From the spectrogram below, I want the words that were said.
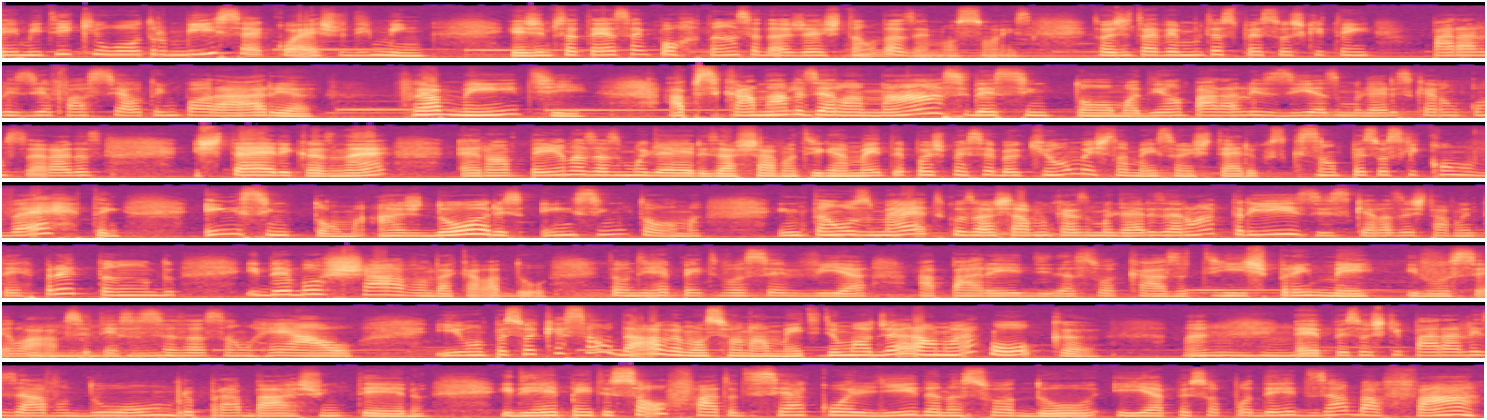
permitir que o outro me sequestre de mim. E a gente precisa ter essa importância da gestão das emoções. Então a gente vai ver muitas pessoas que têm paralisia facial temporária foi a mente. A psicanálise ela nasce desse sintoma de uma paralisia. As mulheres que eram consideradas histéricas, né? Eram apenas as mulheres, achavam antigamente. Depois percebeu que homens também são histéricos, que são pessoas que convertem em sintoma, as dores em sintoma. Então os médicos achavam que as mulheres eram atrizes, que elas estavam interpretando e debochavam daquela dor. Então de repente você via a parede da sua casa te espremer e você lá, uhum. você tem essa uhum. sensação real e uma pessoa que é saudável emocionalmente, de um modo geral, não é louca. Né? Uhum. É, pessoas que paralisavam do ombro para baixo inteiro. E de repente, só o fato de ser acolhida na sua dor e a pessoa poder desabafar,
